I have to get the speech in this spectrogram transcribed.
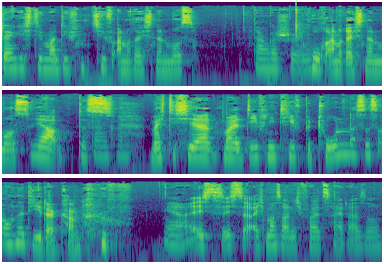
denke ich, die man definitiv anrechnen muss. Dankeschön. Hoch anrechnen muss. Ja, das Danke. möchte ich hier mal definitiv betonen, dass es auch nicht jeder kann. Ja, ich, ich, ich mache es auch nicht Vollzeit, also.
